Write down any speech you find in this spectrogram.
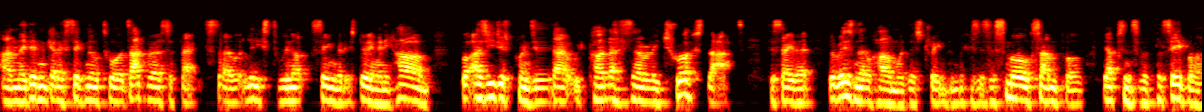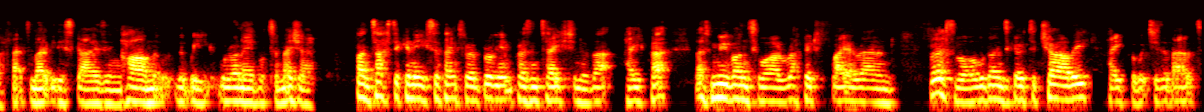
and they didn't get a signal towards adverse effects. So at least we're not seeing that it's doing any harm. But as you just pointed out, we can't necessarily trust that to say that there is no harm with this treatment because it's a small sample. The absence of a placebo effect might be disguising harm that, that we were unable to measure. Fantastic, Anissa. Thanks for a brilliant presentation of that paper. Let's move on to our rapid fire round. First of all, we're going to go to Charlie paper, which is about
